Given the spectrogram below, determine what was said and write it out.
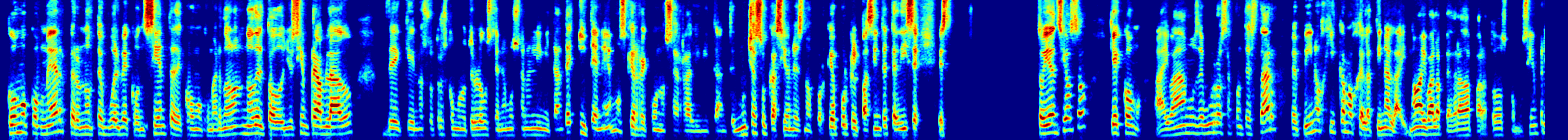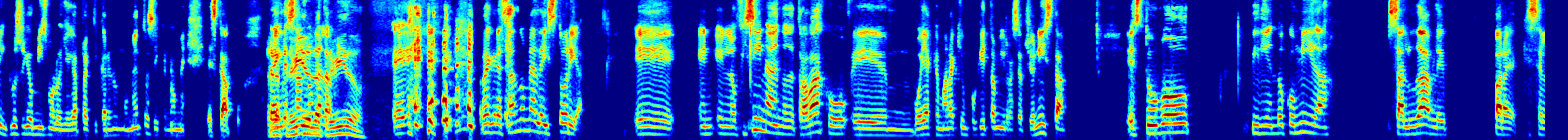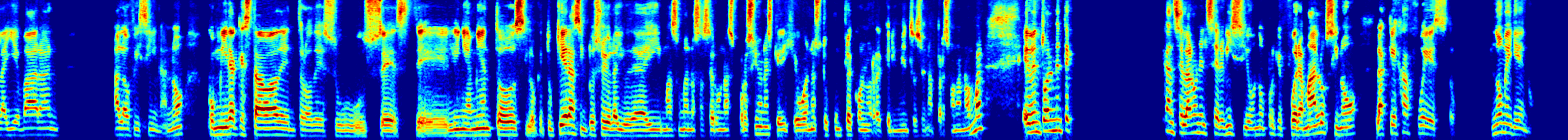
Cómo comer, pero no te vuelve consciente de cómo comer. No, no del todo. Yo siempre he hablado de que nosotros como nutriólogos tenemos una limitante y tenemos que reconocer la limitante. En muchas ocasiones no. ¿Por qué? Porque el paciente te dice, estoy ansioso, ¿Qué como? Ahí vamos de burros a contestar, pepino, jícamo, gelatina light, ¿no? Ahí va la pedrada para todos como siempre. Incluso yo mismo lo llegué a practicar en un momento, así que no me escapo. El atrevido, el atrevido. Eh, regresándome a la historia. Eh, en, la oficina en donde trabajo, eh, voy a quemar aquí un poquito a mi recepcionista, estuvo pidiendo comida saludable para que se la llevaran a la oficina, ¿no? Comida que estaba dentro de sus este, lineamientos, lo que tú quieras. Incluso yo le ayudé ahí más o menos a hacer unas porciones que dije, bueno, esto cumple con los requerimientos de una persona normal. Eventualmente cancelaron el servicio, no porque fuera malo, sino la queja fue esto, no me lleno.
